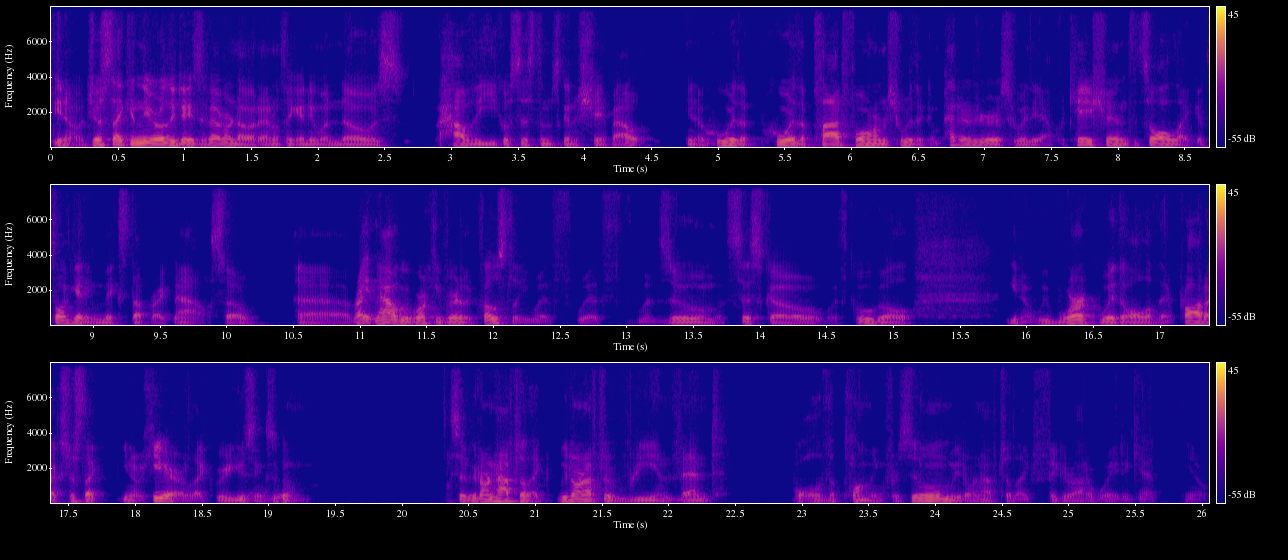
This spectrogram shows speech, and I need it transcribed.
you know, just like in the early days of Evernote, I don't think anyone knows how the ecosystem is going to shape out. You know, who are the who are the platforms, who are the competitors, who are the applications. It's all like it's all getting mixed up right now. So uh, right now, we're working very closely with with with Zoom, with Cisco, with Google. You know, we work with all of their products, just like you know here, like we're using Zoom. So we don't have to like we don't have to reinvent all of the plumbing for Zoom. We don't have to like figure out a way to get you know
